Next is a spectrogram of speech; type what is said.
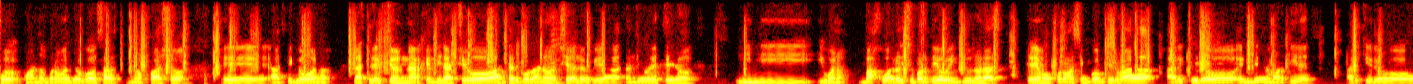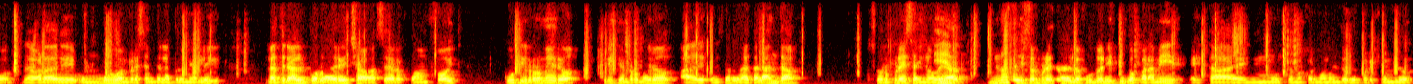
Yo cuando prometo cosas no fallo. Eh, así que bueno, la selección argentina llegó a hacer por la noche a lo que a Santiago del Estero. Y, bueno, va a jugar hoy su partido 21 horas. Tenemos formación confirmada. Arquero Emiliano Martínez, arquero, la verdad, de un muy buen presente en la Premier League. Lateral por la derecha va a ser Juan Foyt. Cuti Romero, Cristian Romero, a defensor del Atalanta. Sorpresa y novedad. No soy sorpresa de lo futbolístico, para mí está en mucho mejor momento que, por ejemplo,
